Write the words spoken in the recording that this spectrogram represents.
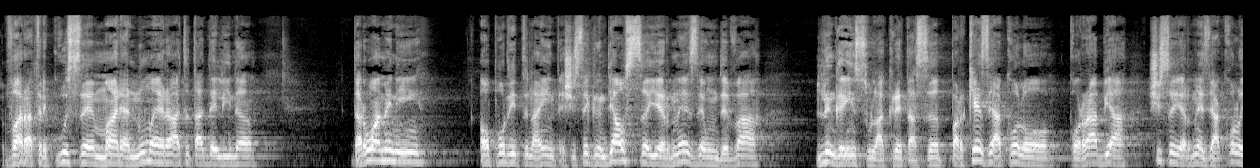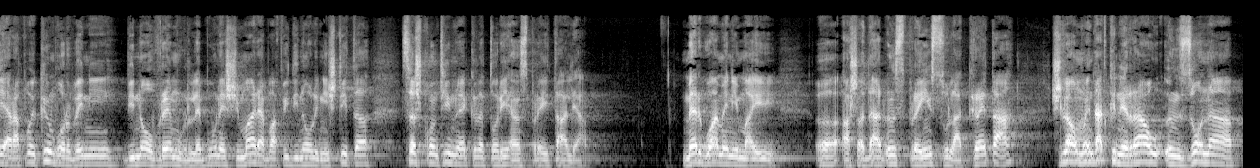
Vara trecuse, marea nu mai era atât de lină, dar oamenii au pornit înainte și se gândeau să ierneze undeva lângă insula Creta, să parcheze acolo corabia și să ierneze acolo, iar apoi când vor veni din nou vremurile bune și marea va fi din nou liniștită, să-și continue călătoria înspre Italia. Merg oamenii mai uh, așadar înspre insula Creta și la un moment dat când erau în zona,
